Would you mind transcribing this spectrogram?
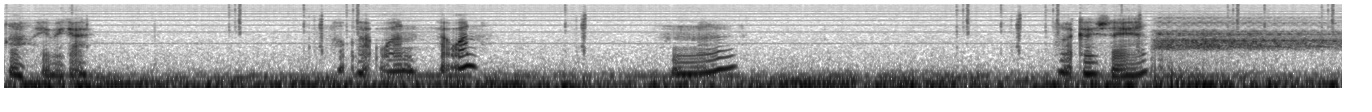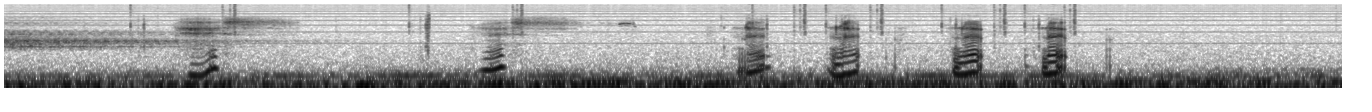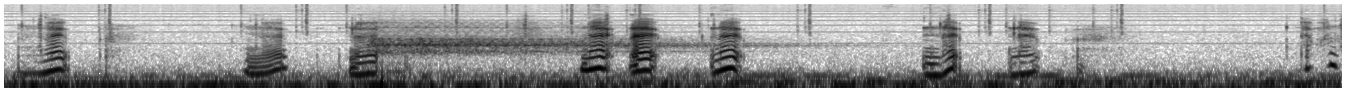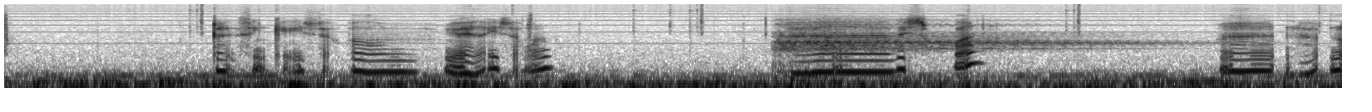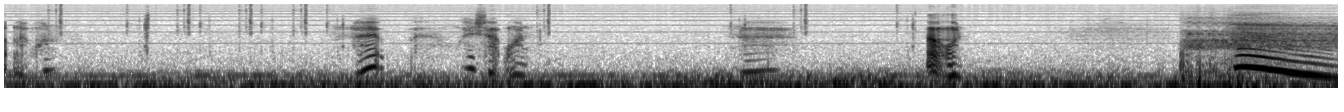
Oh, here we go. Not that one. That one? No. That goes. Yes. Yes. No. No. No. No. No. No. No. No, no, no. No, no. That one? Don't think it is that um yeah that is that one. Uh this one? Uh no, not that one. No. Where's that one? No. That one. Hmm.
